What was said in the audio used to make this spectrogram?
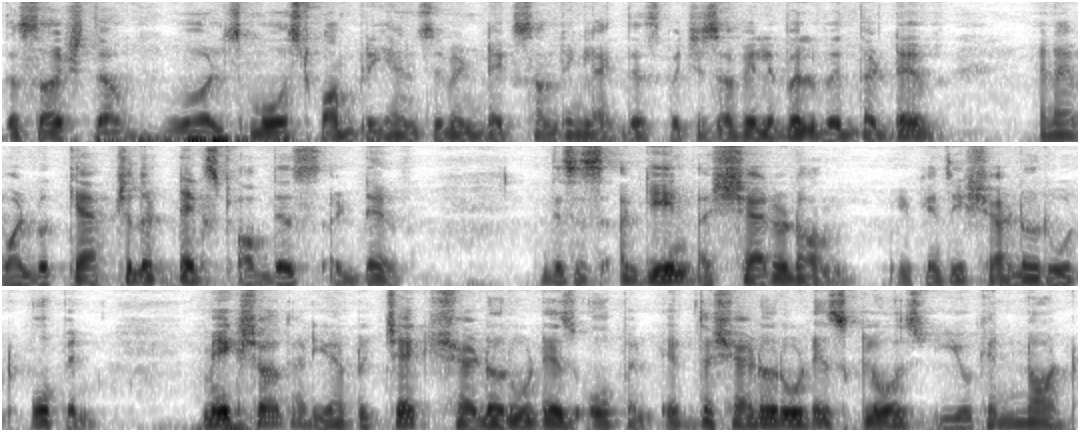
The search the world's most comprehensive index something like this which is available with the div. And I want to capture the text of this div. This is again a shadow DOM. You can see shadow root open make sure that you have to check shadow root is open. If the shadow root is closed you cannot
